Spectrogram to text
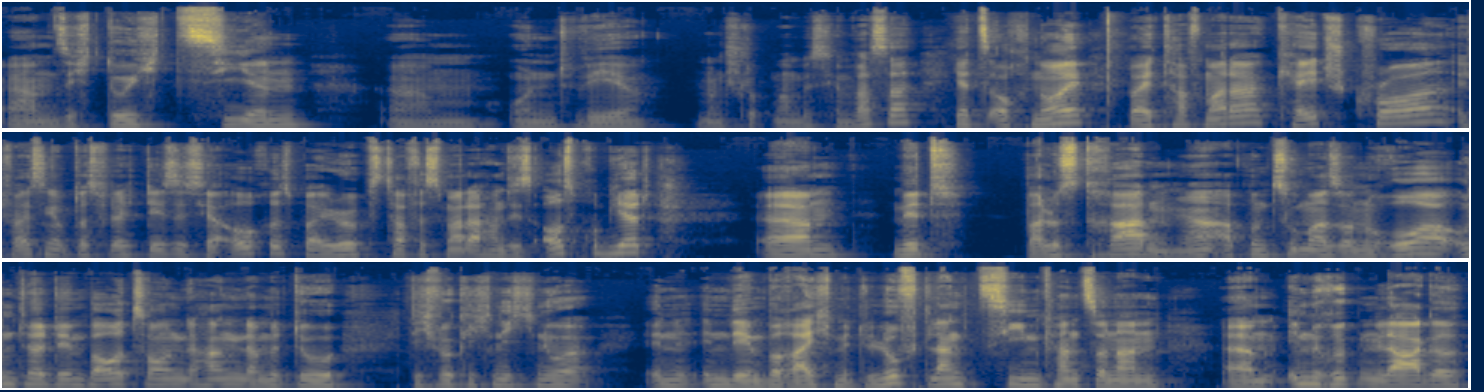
ähm, sich durchziehen ähm, und wehe, man schluckt mal ein bisschen Wasser. Jetzt auch neu bei Tough Mudder, Cage Crawl. Ich weiß nicht, ob das vielleicht dieses Jahr auch ist. Bei Europe's Toughest Mudder haben sie es ausprobiert. Ähm, mit Balustraden, ja, ab und zu mal so ein Rohr unter dem Bauzaun gehangen, damit du dich wirklich nicht nur in, in dem Bereich mit Luft langziehen kannst, sondern ähm, in Rückenlage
